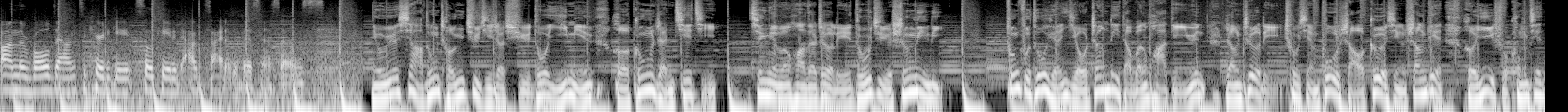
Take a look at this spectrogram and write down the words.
on the roll down security gates located outside of the businesses. 纽约下东城聚集着许多移民和工人阶级，青年文化在这里独具生命力。 丰富多元、有张力的文化底蕴，让这里出现不少个性商店和艺术空间。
